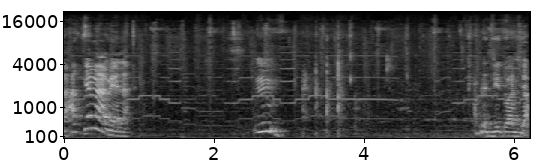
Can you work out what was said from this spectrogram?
દાંત કેમ આવેલા હમ આપણે જીતવાનું છે.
